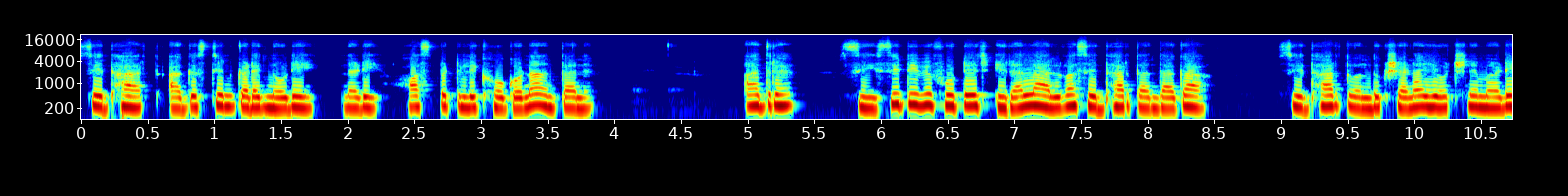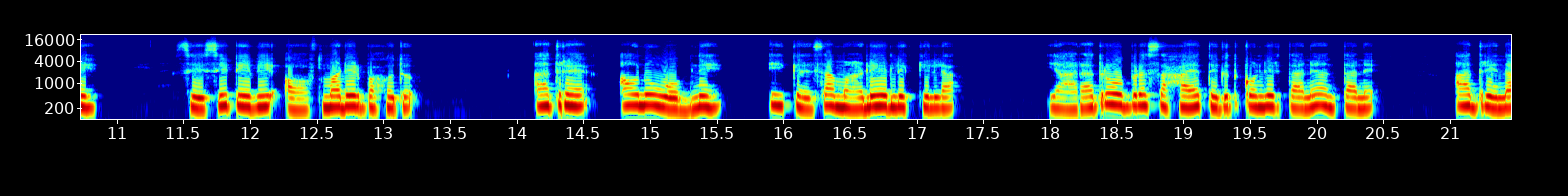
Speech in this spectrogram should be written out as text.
ಸಿದ್ಧಾರ್ಥ್ ಅಗಸ್ತ್ಯನ್ ಕಡೆಗೆ ನೋಡಿ, ನಡಿ ಹಾಸ್ಪಿಟಲಿಗೆ ಹೋಗೋಣ ಅಂತಾನೆ. ಆದ್ರೆ C C T V footage ಇರಲ್ಲ ಅಲ್ವಾ ಸಿದ್ಧಾರ್ಥ್ ಅಂದಾಗ? ಸಿದ್ಧಾರ್ಥ್ ಒಂದು ಕ್ಷಣ ಯೋಚನೆ ಮಾಡಿ C C T V off ಮಾಡಿರಬಹುದು. ಆದ್ರೆ ಅವನು ಒಬ್ನೇ ಈ ಕೆಲಸ ಮಾಡಿರ್ಲಿಕ್ಕಿಲ್ಲ ಯಾರಾದರೂ ಒಬ್ಬರ ಸಹಾಯ ತೆಗೆದುಕೊಂಡಿರ್ತಾನೆ ಅಂತಾನೆ. ಆದ್ರಿಂದ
